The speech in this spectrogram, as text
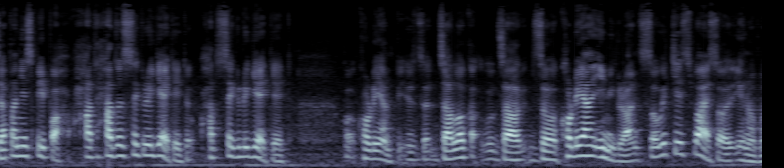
japanese people had had segregated had segregated Korean the, the the, Korean immigrants. So which is why so you know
